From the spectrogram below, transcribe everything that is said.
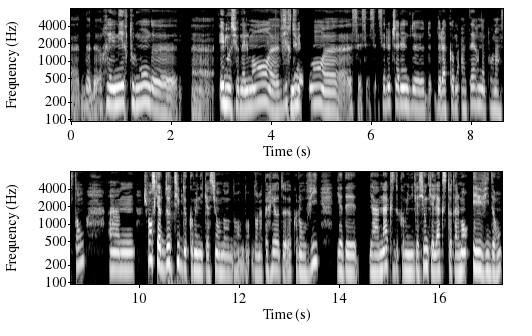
euh, de, de, réunir tout le monde euh, émotionnellement, euh, virtuellement. Euh, c'est, le challenge de, de, de, la com interne pour l'instant. je pense qu'il y a deux types de communication dans, dans, dans la période que l'on vit. Il y a des, il y a un axe de communication qui est l'axe totalement évident,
